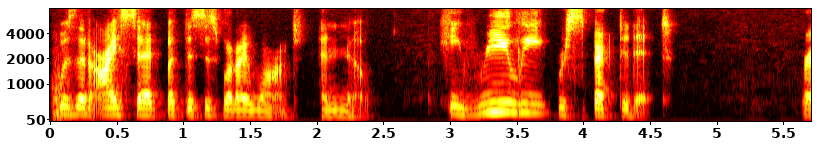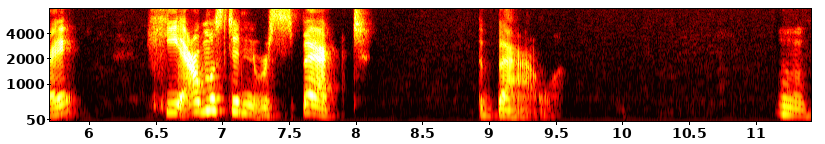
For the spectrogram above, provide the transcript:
was that I said, but this is what I want. And no, he really respected it. Right he almost didn't respect the bow. Mm.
